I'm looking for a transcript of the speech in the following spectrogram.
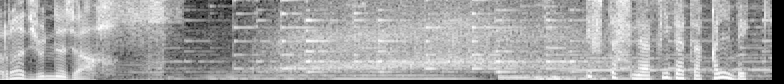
راديو النجاح. افتح نافذة قلبك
